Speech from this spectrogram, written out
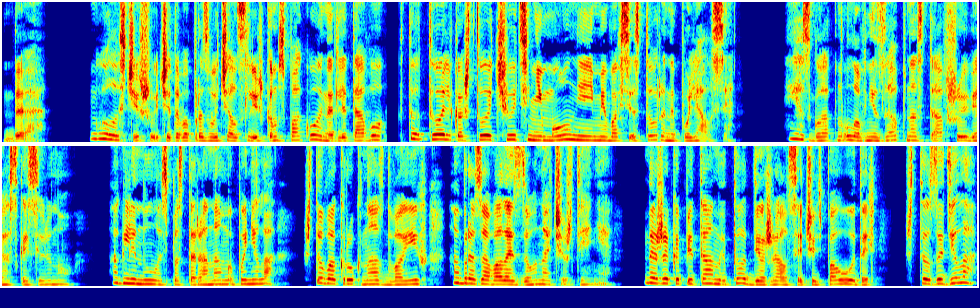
«Да». Голос чешуйчатого прозвучал слишком спокойно для того, кто только что чуть не молниями во все стороны пулялся. Я сглотнула внезапно ставшую вязкой слюну, оглянулась по сторонам и поняла, что вокруг нас двоих образовалась зона отчуждения. Даже капитан и тот держался чуть поодаль. Что за дела?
